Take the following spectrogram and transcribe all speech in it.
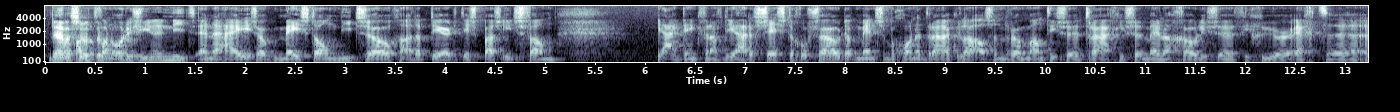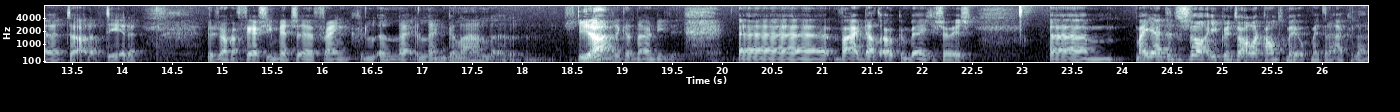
Ja, dat van, van origine niet. En hij is ook meestal niet zo geadapteerd. Het is pas iets van... Ja, ik denk vanaf de jaren 60 of zo... dat mensen begonnen Dracula als een romantische, tragische, melancholische figuur echt eh, eh, te adapteren. Er is ook een versie met eh, Frank Langella. Ja? dat ik dat nou niet. eh, waar dat ook een beetje zo is. Ehm, maar ja, dit is wel, je kunt er alle kanten mee op met Dracula. En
